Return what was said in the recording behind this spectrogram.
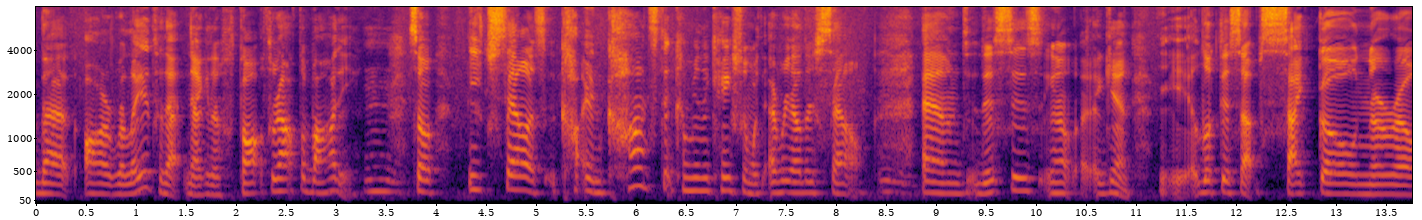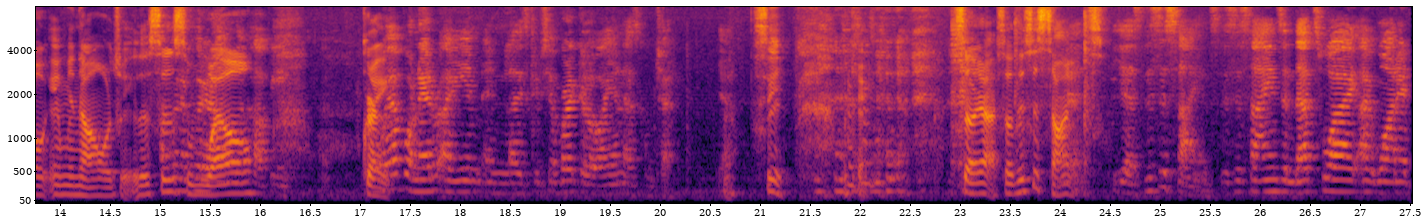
that are related to that negative thought throughout the body. Mm-hmm. So each cell is co- in constant communication with every other cell, mm-hmm. and this is you know again look this up psychoneuroimmunology. This I'm is gonna put it on the well great. Lo voy a poner ahí en, en la descripción para que lo vayan a escuchar. Yeah. See. Okay. so yeah, so this is science. Yes, this is science. This is science, and that's why I wanted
